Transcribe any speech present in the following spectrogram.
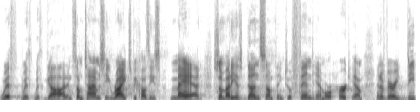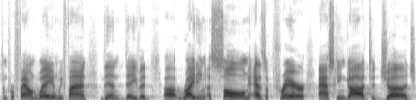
with, with, with God. And sometimes he writes because he's mad. Somebody has done something to offend him or hurt him in a very deep and profound way. And we find then David uh, writing a song as a prayer, asking God to judge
